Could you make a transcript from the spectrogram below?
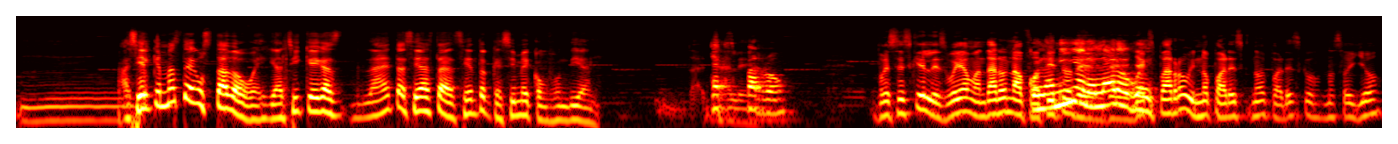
Mm, Así el que más te ha gustado, güey. Y así que digas, la neta sí hasta siento que sí me confundían. Jack chale. Sparrow. Pues es que les voy a mandar una Con la fotito niña de, del aro, de. Jack Sparrow y no parezco, no me parezco, no soy yo.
